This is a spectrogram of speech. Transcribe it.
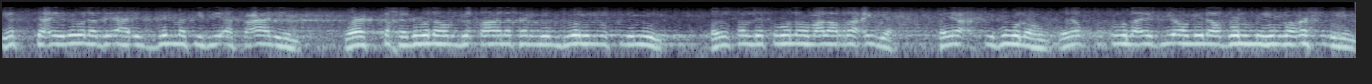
يستعينون بأهل الذمة في أفعالهم ويتخذونهم بطانة من دون المسلمين ويسلطونهم على الرعية فيعسفونهم ويبسطون أيديهم إلى ظلمهم وغشهم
